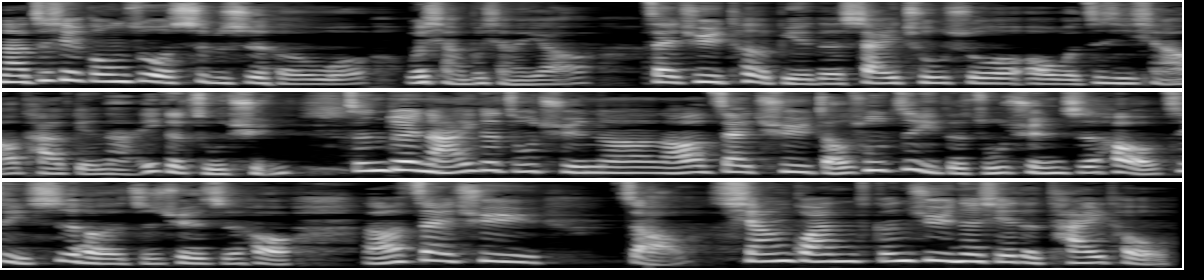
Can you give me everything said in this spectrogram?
那这些工作适不适合我？我想不想要？再去特别的筛出说，哦，我自己想要他给哪一个族群，针对哪一个族群呢？然后再去找出自己的族群之后，自己适合的职缺之后，然后再去找相关，根据那些的 title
